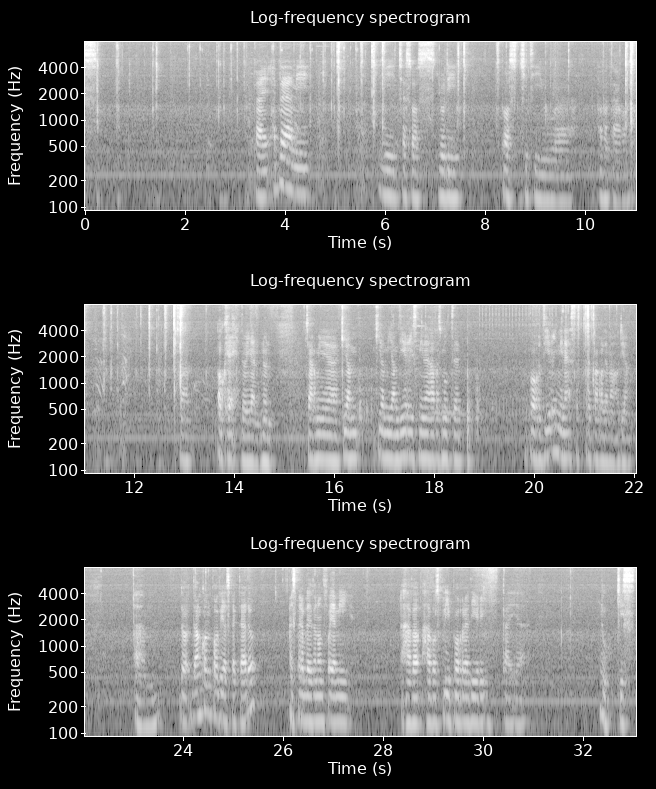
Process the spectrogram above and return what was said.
Kaj eble mi mi ĉesos ludi post ĉi tiu eh, uh, avataro uh, ok do jen nun char mi uh, kiam kiam mi diris mi ne havas multe por diri mi ne estas tre parolema hodia. um, ehm, do dankon por via spektado espereble venonfoje mi hava havos pli por diri kai, uh, eh, nu cis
